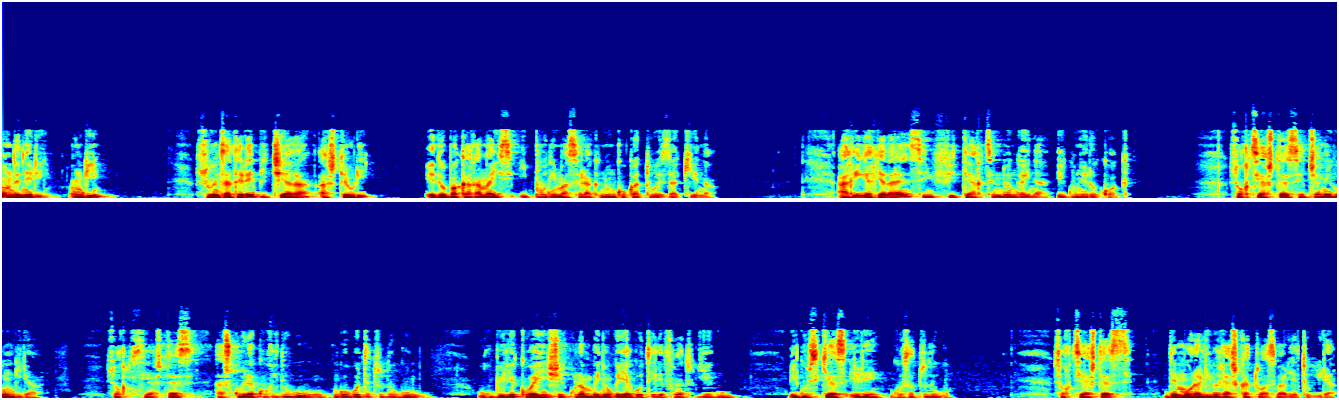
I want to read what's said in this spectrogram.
ondeneri, ongi? Zuentzat ere bitxea da, aste hori? Edo bakarra naiz ipurdi mazelak nun kokatu ez dakiena. Arri gerria da zein fite hartzen duen gaina egunerokoak. Zortzi hastez etxan egon gira. Zortzi hastez asko irakurri dugu, gogoetatu dugu, urbilekoei sekulan baino gehiago telefonatu diegu, eguzkiaz ere gozatu dugu. Zortzi hastez, demora libre askatuaz baliatu gira.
